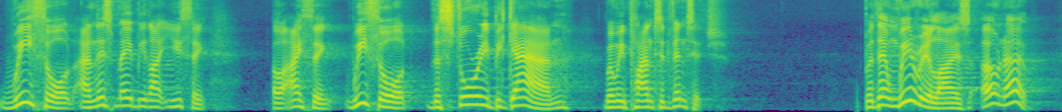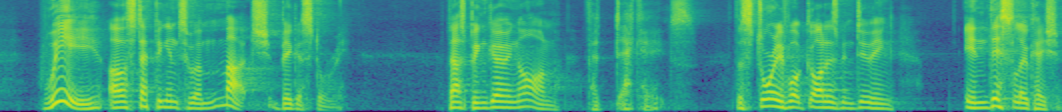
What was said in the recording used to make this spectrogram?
we thought, and this may be like you think, or I think, we thought the story began when we planted vintage. But then we realized, oh no, we are stepping into a much bigger story that's been going on for decades. The story of what God has been doing in this location.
